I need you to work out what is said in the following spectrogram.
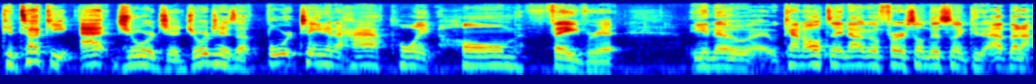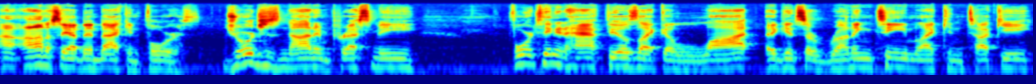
Kentucky at Georgia. Georgia is a 14 and a half point home favorite. You know, kind of alternate. I'll go first on this one, cause I, but I, honestly, I've been back and forth. George has not impressed me. 14 and a half feels like a lot against a running team like Kentucky.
